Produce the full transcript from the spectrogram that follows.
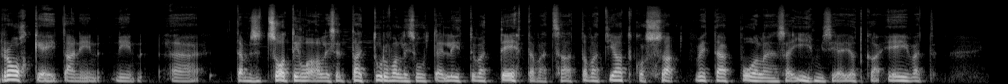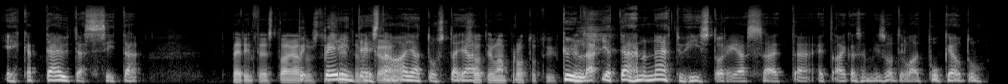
rohkeita, niin, niin ää, tämmöiset sotilaalliset tai turvallisuuteen liittyvät tehtävät saattavat jatkossa vetää puoleensa ihmisiä, jotka eivät ehkä täytä sitä perinteistä ajatusta. Perinteistä siitä, ajatusta. Ja, sotilaan prototyyppi. Kyllä, ja tämähän on nähty historiassa, että, että aikaisemmin sotilaat pukeutu,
